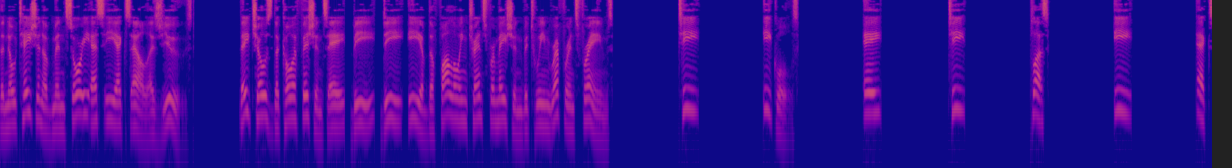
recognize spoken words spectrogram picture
the notation of Mansouri SEXL is used. They chose the coefficients a, b, d, e of the following transformation between reference frames t equals a t plus e x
